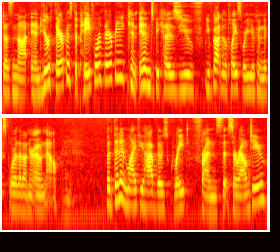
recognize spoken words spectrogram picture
does not end. Your therapist, the paid for therapy, can end because you've you've gotten to the place where you can explore that on your own now. Mm-hmm. But then in life, you have those great friends that surround you.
